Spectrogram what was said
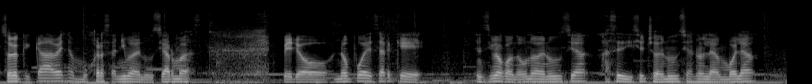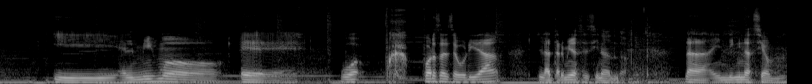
Solo que cada vez la mujer se anima a denunciar más. Pero no puede ser que encima cuando uno denuncia, hace 18 denuncias, no le dan bola. Y el mismo eh, fuerza de seguridad la termina asesinando. Nada, indignación.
